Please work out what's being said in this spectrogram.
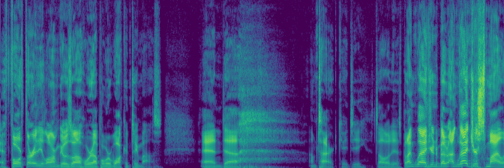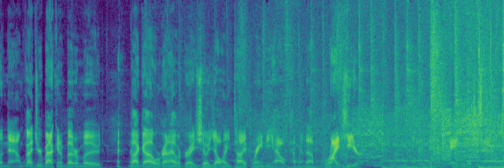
At 4.30, the alarm goes off. We're up and we're walking two miles. And uh, I'm tired, KG. That's all it is. But I'm glad you're in a better. I'm glad you're smiling now. I'm glad you're back in a better mood. By God, we're gonna have a great show. Y'all hang tight. Randy Howell coming up right here Anglers Channel.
